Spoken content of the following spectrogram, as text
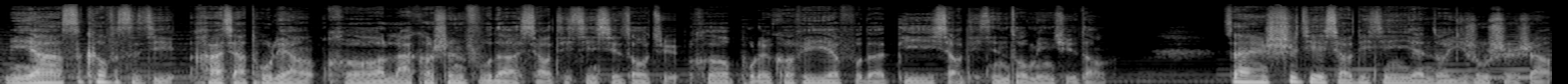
米亚斯科夫斯基、哈夏图良和拉克申夫的小提琴协奏曲和普列科菲耶夫的第一小提琴奏鸣曲等。在世界小提琴演奏艺术史上，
